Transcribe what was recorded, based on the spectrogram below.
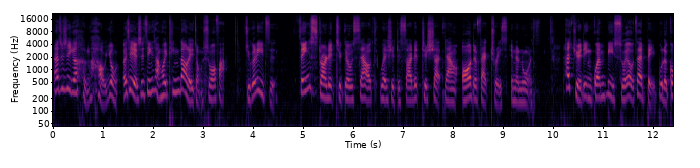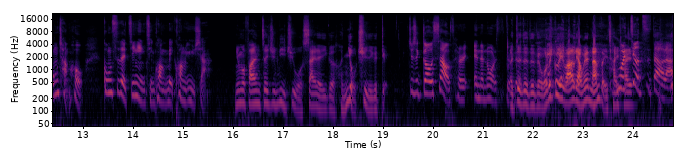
那这是一个很好用，而且也是经常会听到的一种说法。举个例子，Things started to go south when she decided to shut down all the factories in the north。她决定关闭所有在北部的工厂后，公司的经营情况每况愈下。你有没有发现这句例句我塞了一个很有趣的一个点？就是 go south 和 in the north，哎，对对对对，我是故意把它两边南北拆开。我就知道啦。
